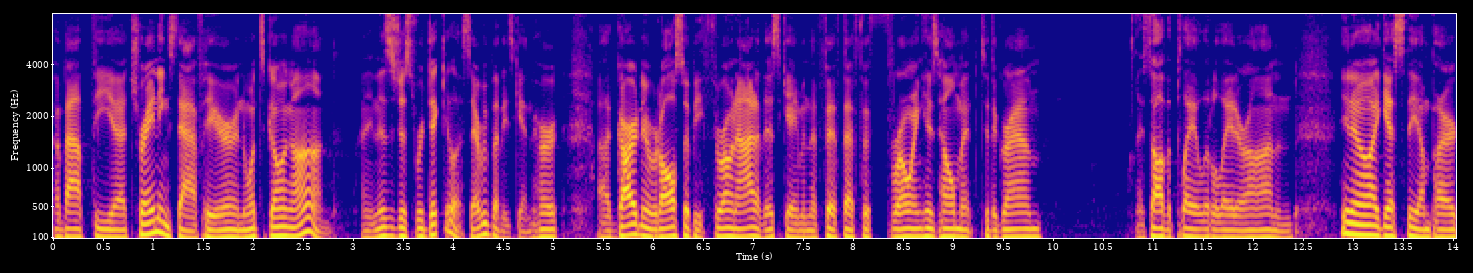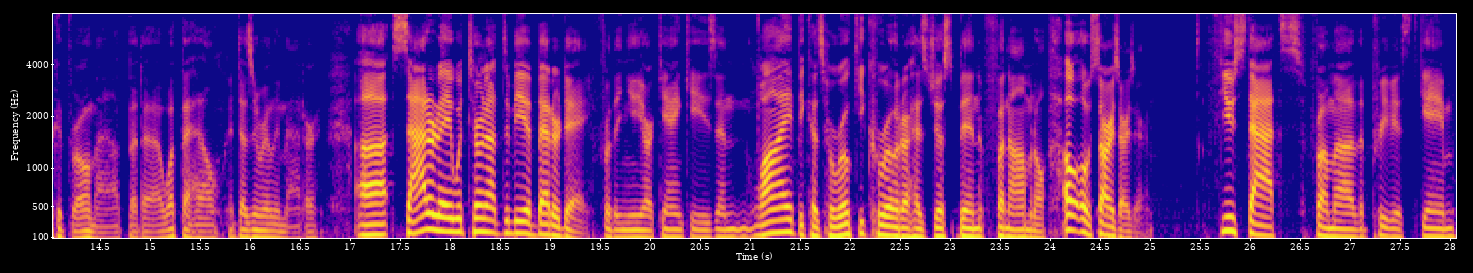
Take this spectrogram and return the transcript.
about the uh, training staff here and what's going on. I mean, this is just ridiculous. Everybody's getting hurt. Uh, Gardner would also be thrown out of this game in the fifth after throwing his helmet to the ground. I saw the play a little later on, and you know, I guess the umpire could throw him out, but uh, what the hell? It doesn't really matter. Uh, Saturday would turn out to be a better day for the New York Yankees, and why? Because Hiroki Kuroda has just been phenomenal. Oh, oh, sorry, sorry, sorry few stats from uh, the previous game.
